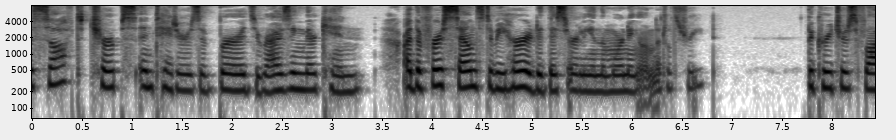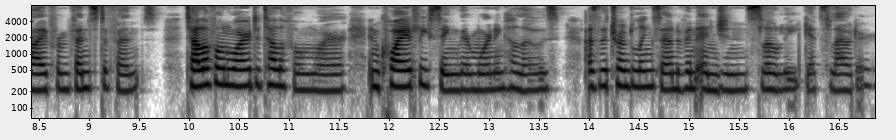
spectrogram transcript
The soft chirps and titters of birds rousing their kin are the first sounds to be heard this early in the morning on Little Street. The creatures fly from fence to fence, telephone wire to telephone wire, and quietly sing their morning hellos as the trundling sound of an engine slowly gets louder.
